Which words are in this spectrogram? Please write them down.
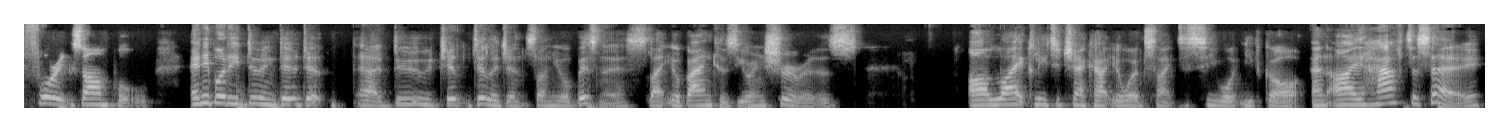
for example anybody doing due, uh, due diligence on your business like your bankers your insurers are likely to check out your website to see what you've got and i have to say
